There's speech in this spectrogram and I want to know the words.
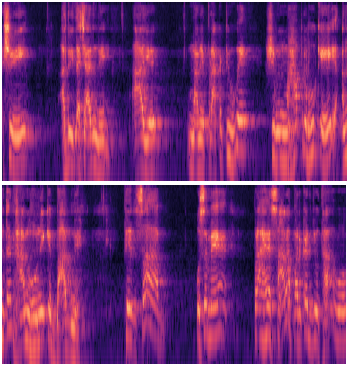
श्री अद्वैताचार्य ने आज माने प्राकट्य हुए श्रीमन महाप्रभु के अंतर्धान होने के बाद में फिर सब उस समय प्राय सारा परकट जो था, वो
